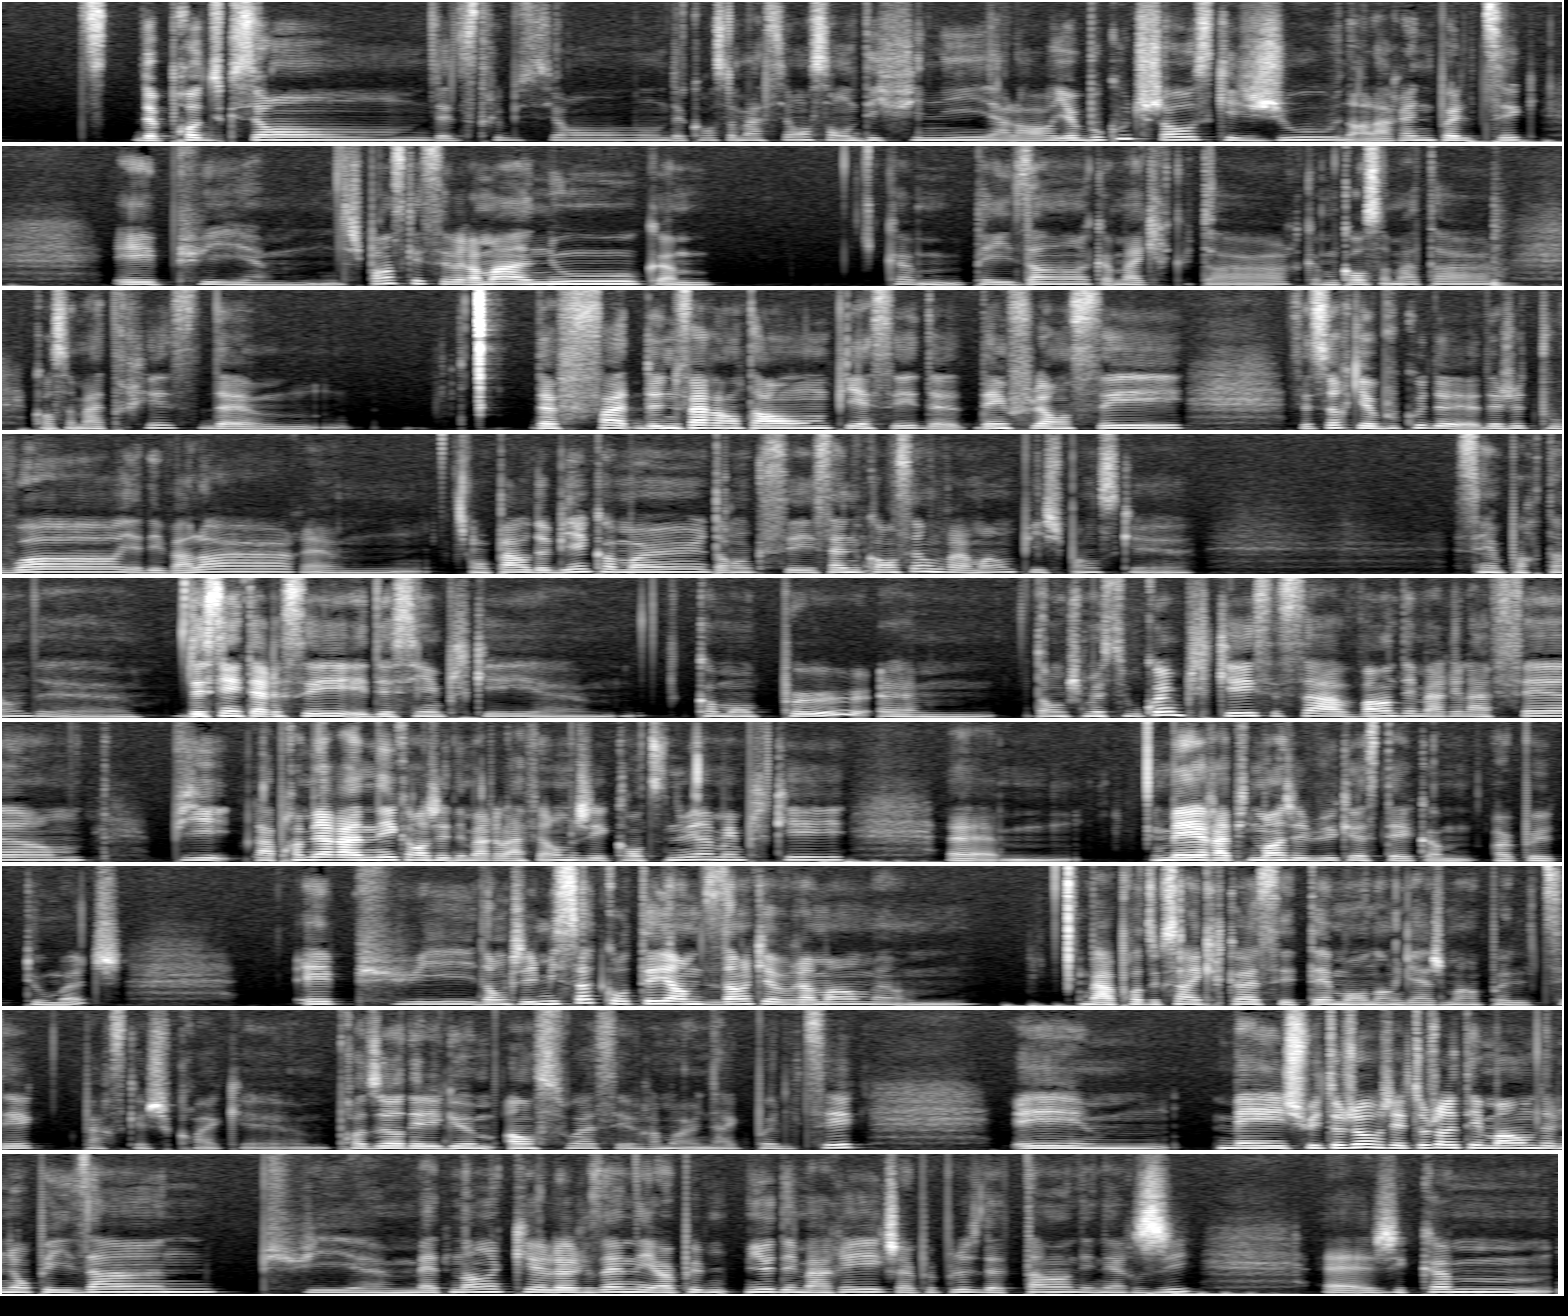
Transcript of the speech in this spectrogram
de production, de distribution, de consommation sont définis. Alors, il y a beaucoup de choses qui jouent dans l'arène politique. Et puis, euh, je pense que c'est vraiment à nous, comme, comme paysans, comme agriculteurs, comme consommateurs, consommatrices, de, de, de nous faire entendre, puis essayer d'influencer. C'est sûr qu'il y a beaucoup de, jeux de pouvoir, il y a des valeurs, euh, on parle de bien commun, donc ça nous concerne vraiment, puis je pense que c'est important de, de s'y intéresser et de s'y impliquer euh, comme on peut. Euh, donc, je me suis beaucoup impliquée, c'est ça, avant de démarrer la ferme. Puis, la première année, quand j'ai démarré la ferme, j'ai continué à m'impliquer. mais rapidement, j'ai vu que c'était comme un peu too much. Et puis, donc, j'ai mis ça de côté en me disant que vraiment, ma, production agricole, c'était mon engagement politique parce que je crois que produire des légumes en soi, c'est vraiment un acte politique. Et, mais je suis toujours, j'ai toujours été membre de l'Union paysanne. Puis euh, maintenant que le raisin est un peu mieux démarré, que j'ai un peu plus de temps, d'énergie, euh, j'ai comme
